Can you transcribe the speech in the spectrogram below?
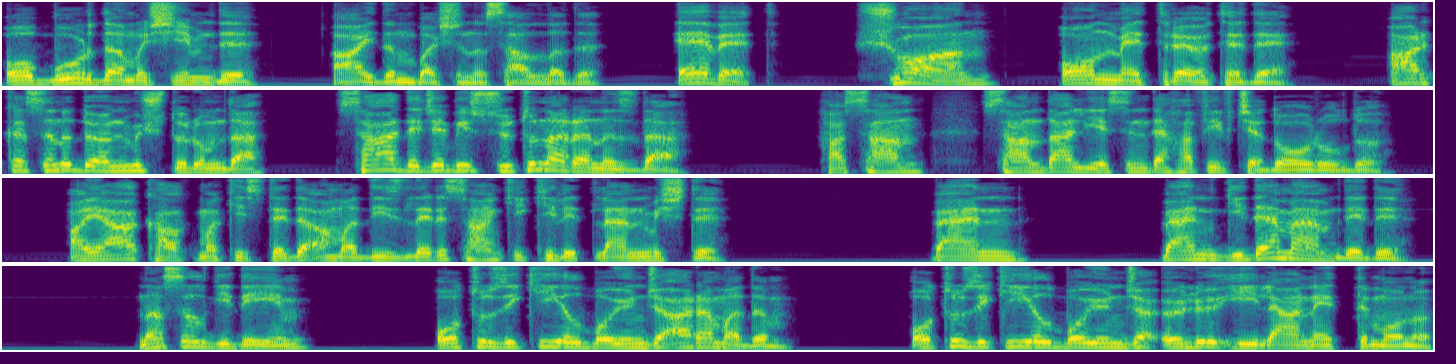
o burada mı şimdi? Aydın başını salladı. Evet, şu an 10 metre ötede. Arkasını dönmüş durumda. Sadece bir sütun aranızda. Hasan sandalyesinde hafifçe doğruldu. Ayağa kalkmak istedi ama dizleri sanki kilitlenmişti. Ben, ben gidemem dedi. Nasıl gideyim? 32 yıl boyunca aramadım. 32 yıl boyunca ölü ilan ettim onu.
